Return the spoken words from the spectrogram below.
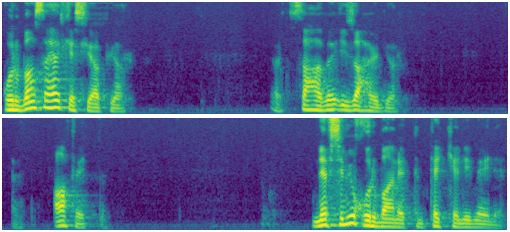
Kurbansa herkes yapıyor. Evet, sahabe izah ediyor. Evet, affettim. Nefsimi kurban ettim tek kelimeyle.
